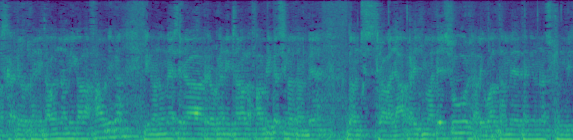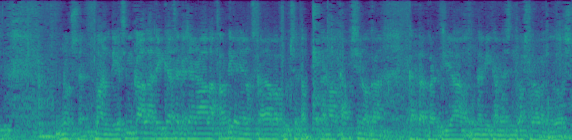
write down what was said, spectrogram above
els que reorganitzaven una mica la fàbrica i no només era reorganitzar la fàbrica sinó també doncs, treballar per ells mateixos, al igual també tenir unes condicions no sé, bueno, diguéssim que la riquesa que generava la fàbrica ja no es quedava potser tampoc en el cap sinó que, que es repartia una mica més entre els treballadors.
